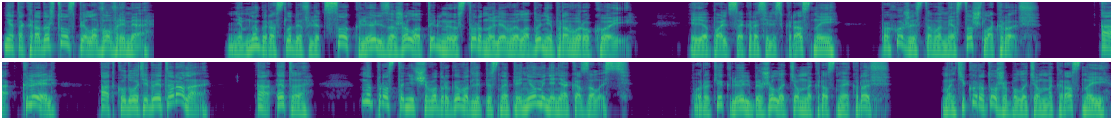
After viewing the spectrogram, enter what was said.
Я так рада, что успела вовремя». Немного расслабив лицо, Клюэль зажала тыльную сторону левой ладони правой рукой. Её пальцы окрасились красной. Похоже, из того места шла кровь. «А, Клюэль, откуда у тебя эта рана?» «А, это... Ну просто ничего другого для песнопения у меня не оказалось». По руке Клюэль бежала тёмно-красная кровь. Мантикора тоже была тёмно-красной.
